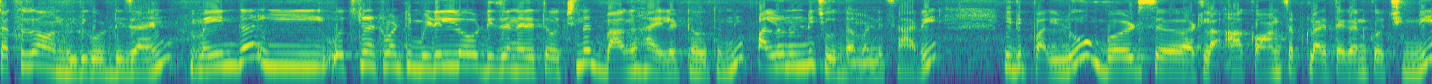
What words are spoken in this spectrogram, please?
చక్కగా ఉంది ఇది కూడా డిజైన్. మెయిన్గా ఈ వచ్చినటువంటి మిడిల్లో డిజైన్ ఏదైతే వచ్చిందో అది బాగా హైలైట్ అవుతుంది. పళ్ళు నుండి చూద్దామండి సారీ. ఇది పళ్ళు బర్డ్స్ uh, అట్లా ఆ కాన్సెప్ట్లో అయితే కనుక వచ్చింది.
